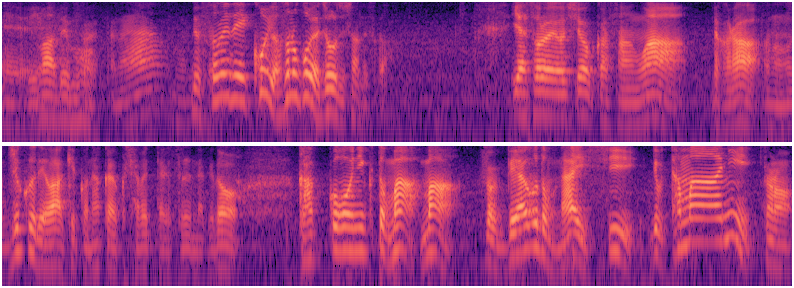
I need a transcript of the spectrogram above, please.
えーまあでも。そうやったな。でそれで恋はその恋は成就したんですか？いやそれ吉岡さんはだからあの塾では結構仲良く喋ったりするんだけど学校に行くとまあまあそう出会うこともないしでもたまにその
